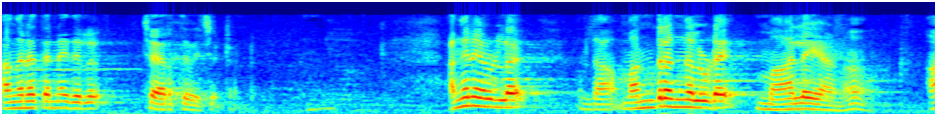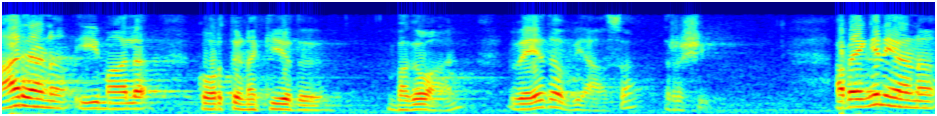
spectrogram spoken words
അങ്ങനെ തന്നെ ഇതിൽ ചേർത്ത് വെച്ചിട്ടുണ്ട്. അങ്ങനെയുള്ള എന്താ മന്ത്രങ്ങളുടെ മാലയാണ്. ആരാണ് ഈ മാല കോർത്തിണക്കിയത്? ഭഗവാൻ വേദവ്യാസ ഋഷി. അപ്പൊ എങ്ങനെയാണ്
